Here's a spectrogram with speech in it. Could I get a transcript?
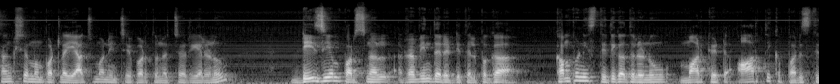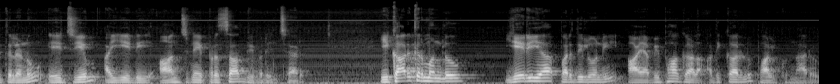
సంక్షేమం పట్ల యాజమాన్యం చేపడుతున్న చర్యలను డీజీఎం పర్సనల్ రవీందర్ రెడ్డి తెలుపగా కంపెనీ స్థితిగతులను మార్కెట్ ఆర్థిక పరిస్థితులను ఏజీఎం ఐఈడి ఆంజనేయ ప్రసాద్ వివరించారు. ఈ కార్యక్రమంలో ఏరియా పరిధిలోని ఆయా విభాగాల అధికారులు పాల్గొన్నారు.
